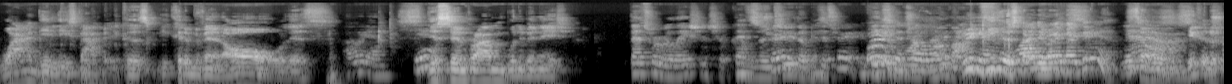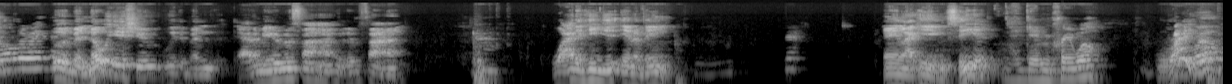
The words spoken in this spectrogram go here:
Why didn't he stop it? Because he could have prevented all this. Oh yeah. Yeah. This sin problem wouldn't have been an issue. That's where relationship comes That's in true. too, though, That's because true. he didn't want Control robots. He, he could have Why started did right back say- then. Yeah. So he could have Control it right there. It would have been no issue. We'd have been Adam and Eve would have been fine. We'd have been fine. Why did he just intervene? Ain't like he didn't see it. He gave him free will. Right. Well,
